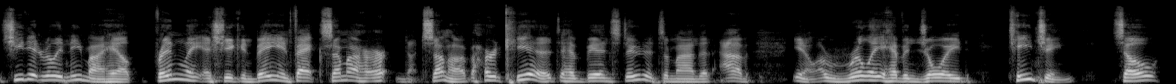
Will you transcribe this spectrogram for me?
She didn't really need my help, friendly as she can be. In fact, some of her, not some of her kids have been students of mine that I've, you know, I really have enjoyed teaching. So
